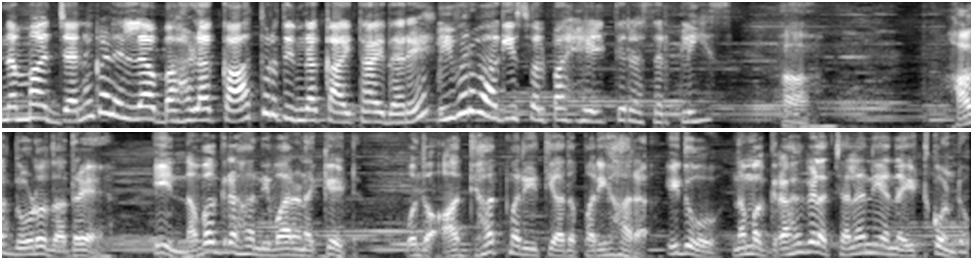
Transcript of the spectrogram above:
ನಮ್ಮ ಜನಗಳೆಲ್ಲ ಬಹಳ ಕಾತುರದಿಂದ ಕಾಯ್ತಾ ಇದ್ದಾರೆ. ವಿವರವಾಗಿ ಸ್ವಲ್ಪ ಹೇಳ್ತೀರಾ ಸರ್, ಪ್ಲೀಸ್? ಹಾ. ಹಾಗ್ ನೋಡೋದಾದ್ರೆ ಈ ನವಗ್ರಹ ನಿವಾರಣಾ ಕಿಟ್ ಒಂದು ಆಧ್ಯಾತ್ಮ ರೀತಿಯಾದ ಪರಿಹಾರ. ಇದು ನಮ್ಮ ಗ್ರಹಗಳ ಚಲನೆಯನ್ನ ಇಟ್ಕೊಂಡು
